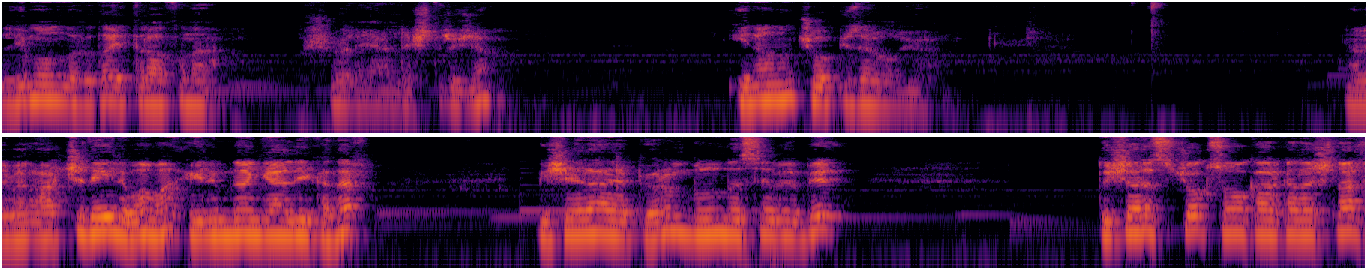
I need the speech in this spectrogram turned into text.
limonları da etrafına şöyle yerleştireceğim. İnanın çok güzel oluyor. Yani ben artçı değilim ama elimden geldiği kadar bir şeyler yapıyorum. Bunun da sebebi dışarısı çok soğuk arkadaşlar.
